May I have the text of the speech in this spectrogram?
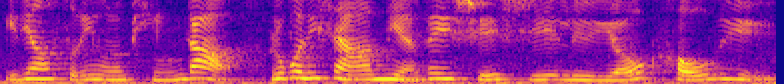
一定要锁定我们频道。如果你想要免费学习旅游口语，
